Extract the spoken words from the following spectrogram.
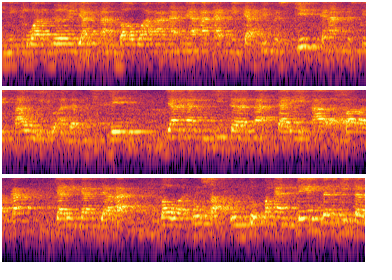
ini keluarga yang nak bawa anaknya akan nikah di masjid kena mesti tahu itu ada masjid jangan kita nak cari barakah cari ganjaran bawa dosa untuk pengantin dan kita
